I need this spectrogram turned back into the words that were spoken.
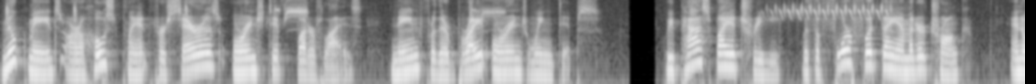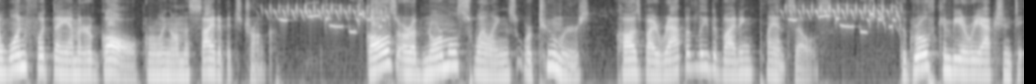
Milkmaids are a host plant for Sara's orange tip butterflies named for their bright orange wingtips. We pass by a tree with a four foot diameter trunk and a one foot diameter gall growing on the side of its trunk. Galls are abnormal swellings or tumors caused by rapidly dividing plant cells. The growth can be a reaction to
